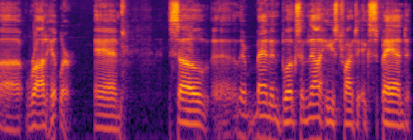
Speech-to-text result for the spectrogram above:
uh, Ron Hitler, and so uh, they're banning books, and now he's trying to expand.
